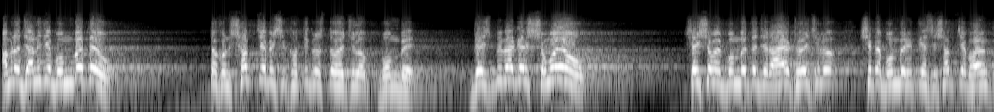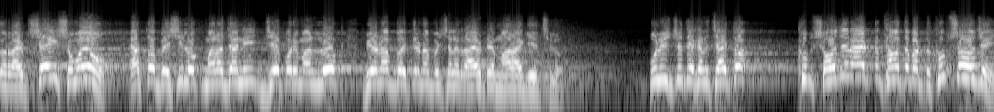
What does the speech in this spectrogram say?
আমরা জানি যে বোম্বেতেও তখন সবচেয়ে বেশি ক্ষতিগ্রস্ত হয়েছিল বোম্বে। দেশ বিভাগের সময়েও সেই সময় বোম্বেতে যে রায়ট হয়েছিল, সেটা বোম্বের ইতিহাসে সবচেয়ে ভয়ঙ্কর রায়ট সেই সময়েও এত বেশি লোক মারা যায়নি, যে পরিমাণ লোক বিরানব্বই, তিরানব্বই সালের রায়টে মারা গিয়েছিল। পুলিশ যদি এখানে চাইতো, খুব সহজে রায়টটা থামাতে পারতো, খুব সহজেই।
